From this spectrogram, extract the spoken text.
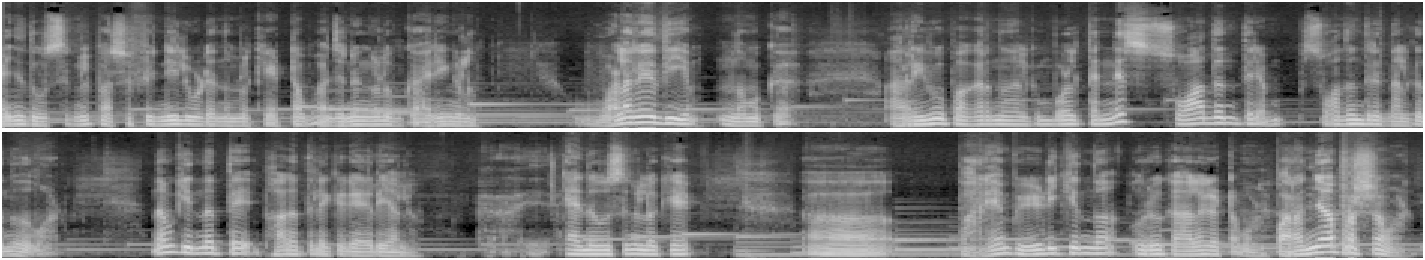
കഴിഞ്ഞ ദിവസങ്ങളിൽ പശുഫിന്നിലൂടെ നമ്മൾ കേട്ട വചനങ്ങളും കാര്യങ്ങളും വളരെയധികം നമുക്ക് അറിവ് പകർന്നു നൽകുമ്പോൾ തന്നെ സ്വാതന്ത്ര്യം സ്വാതന്ത്ര്യം നൽകുന്നതുമാണ്. നമുക്ക് ഇന്നത്തെ ഭാഗത്തിലേക്ക് കയറിയാലോ? കഴിഞ്ഞ ദിവസങ്ങളിലൊക്കെ പറയാൻ പേടിക്കുന്ന ഒരു കാലഘട്ടമാണ്. പറഞ്ഞാൽ പ്രശ്നമാണ്.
